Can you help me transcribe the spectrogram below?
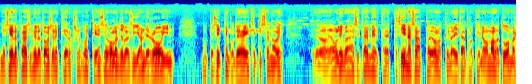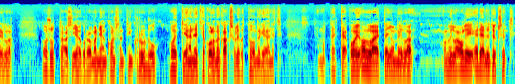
ja siellä pääsi vielä toiselle kierrokselle. Voitti ensin hollantilaisen Jan de Rooyin, mutta sitten kuten hän itsekin sanoi, oli vähän sitä mieltä, että siinä saattoi olla kyllä Itäblokin omalla tuomarilla osuutta asiaa, kun Romanian Konstantin Krudu voitti hänet ja 3-2 olivat tuomariäänet. Mutta että voi olla, että Jomilla, Jomilla oli edellytykset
